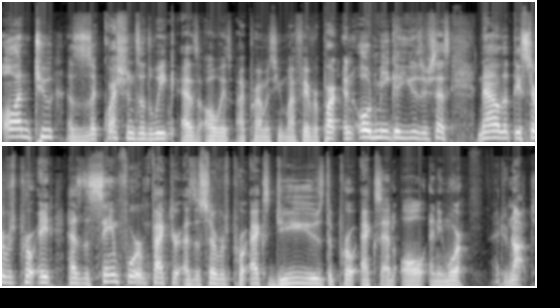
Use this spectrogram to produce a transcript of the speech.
on to the questions of the week. As always, I promise you my favorite part. An old Miga user says, now that the Surface Pro 8 has the same form factor as the Surface Pro X, do you use the Pro X at all anymore? I do not.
